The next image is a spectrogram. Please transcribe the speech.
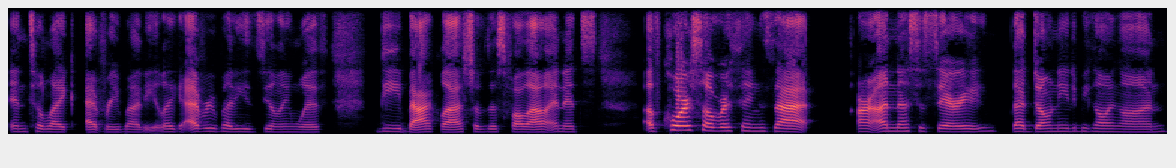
into like everybody like everybody's dealing with the backlash of this fallout and it's of course over things that are unnecessary that don't need to be going on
